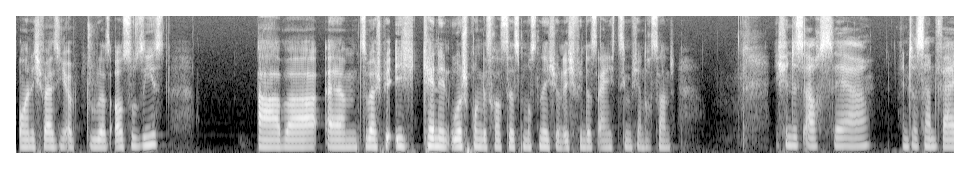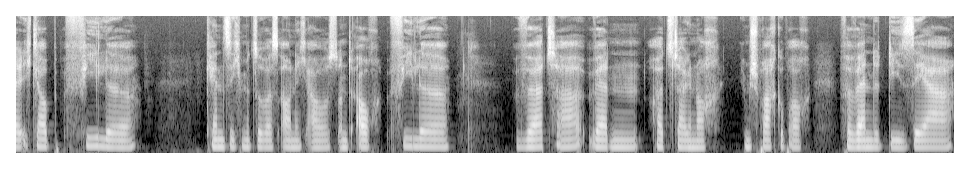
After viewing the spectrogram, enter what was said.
Und ich weiß nicht, ob du das auch so siehst, aber ähm, zum Beispiel ich kenne den Ursprung des Rassismus nicht und ich finde das eigentlich ziemlich interessant. Ich finde es auch sehr interessant, weil ich glaube, viele kennen sich mit sowas auch nicht aus und auch viele Wörter werden heutzutage noch im Sprachgebrauch verwendet, die sehr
